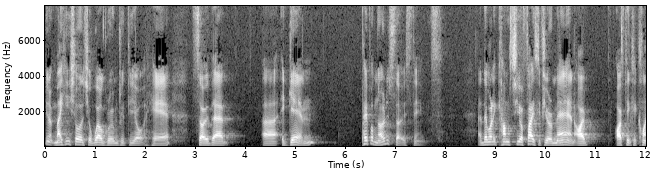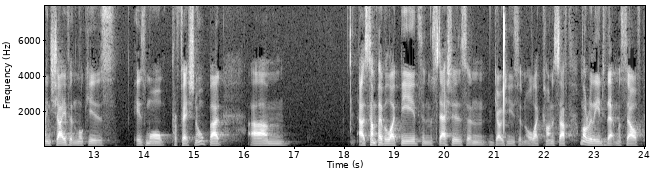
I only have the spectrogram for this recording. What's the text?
you know making sure that you're well groomed with your hair, so that uh, again, people notice those things. And then when it comes to your face, if you're a man, I I think a clean shaven look is is more professional, but um, uh, some people like beards and moustaches and goatees and all that kind of stuff. I'm not really into that myself,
